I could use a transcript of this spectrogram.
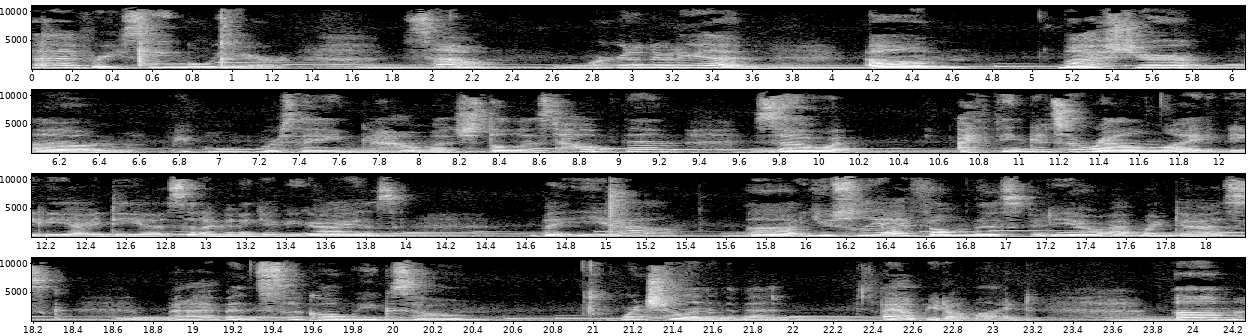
every single year. So, we're going to do it again. Um, last year, um, people were saying how much the list helped them. So, I think it's around like 80 ideas that I'm going to give you guys. But yeah. Uh, usually I film this video at my desk, but I've been sick all week, so we're chilling in the bed. I hope you don't mind. Um,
